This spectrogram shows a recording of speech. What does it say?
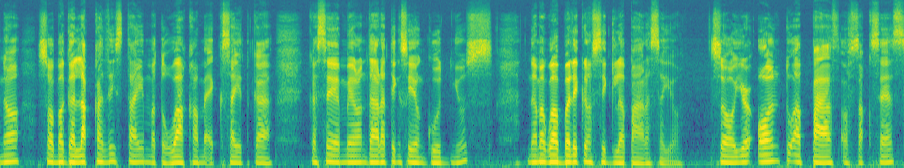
No? So magalak ka this time, matuwa ka, ma-excite ka kasi meron darating sa yung good news na magbabalik ng sigla para sa iyo. So you're on to a path of success,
